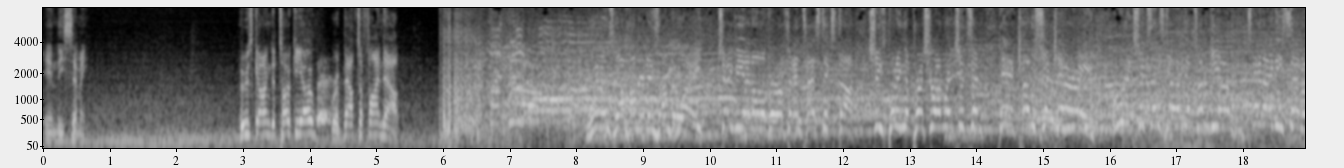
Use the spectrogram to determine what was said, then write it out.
in the semi. Who's going to Tokyo? We're about to find out. Women's 100 is underway. Javianne Oliver, a fantastic start. She's putting the pressure on Richardson. Here comes Sha'Carri. Richardson's going to Tokyo, 1087.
